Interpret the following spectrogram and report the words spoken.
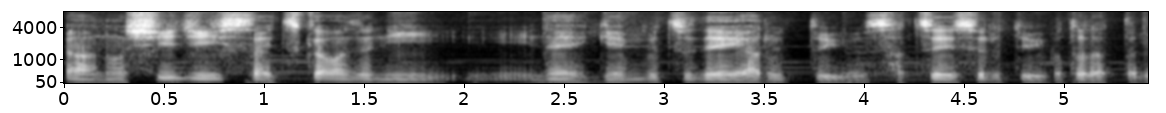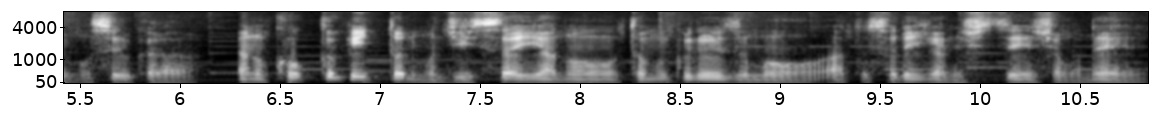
あの CG 一切使わずに、ね、現物でやるという、撮影するということだったりもするから、あのコックピットにも実際、あの、トム・クルーズも、あとそれ以外の出演者もね、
